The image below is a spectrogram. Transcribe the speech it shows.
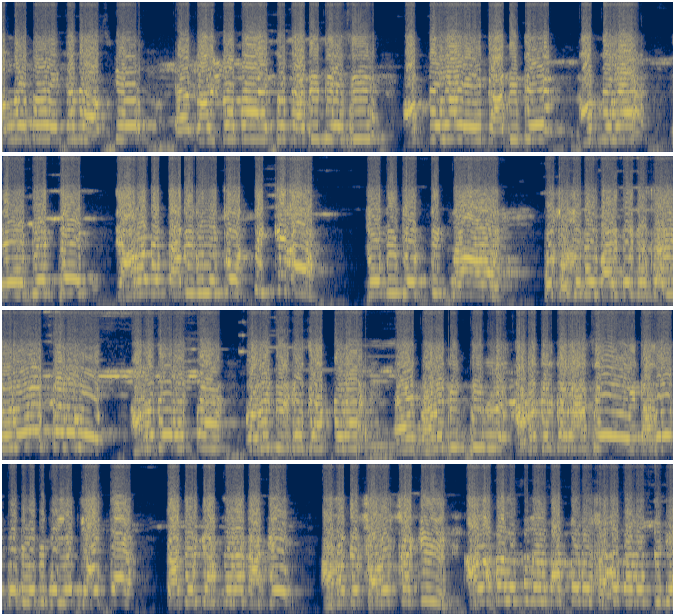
আমরা তো এখানে আজকে দশ দফা একটা দাবি দিয়েছি, আপনারা এই দাবিতে আপনারা আহ, দেখবেন যে আমাদের দাবিগুলো যৌক্তিক কিনা যদি যৌক্তিক না হয় প্রশাসনের বাইরের কাছে আমি অনুরোধ জানাব আমাদের একটা কমিটির কাছে আপনারা কমিটির টিম আমাদের যারা আছে এই নাগরিক প্রতিনিধি কল্যাণ সংস্থা তাদেরকে আপনারা ডাকেন আমাদের সমস্যা কি? আলাপ আলোচনার মাধ্যমে সমাধানের দিকে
